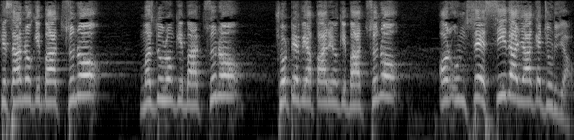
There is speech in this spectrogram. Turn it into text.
किसानों की बात सुनो मजदूरों की बात सुनो, छोटे व्यापारियों की बात सुनो और उनसे सीधा जाके जुड़ जाओ।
